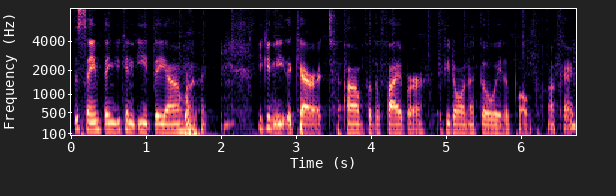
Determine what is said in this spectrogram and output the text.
The same thing. You can eat the um, you can eat the carrot um, for the fiber if you don't want to throw away the pulp. Okay.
